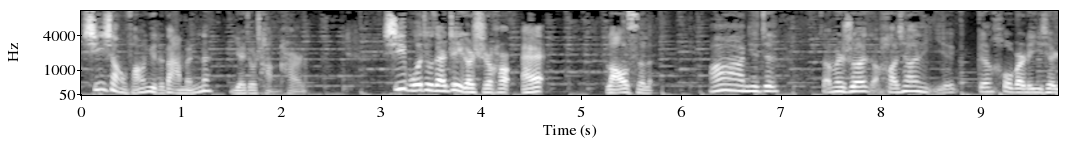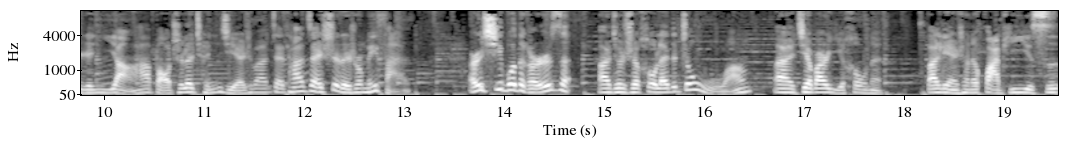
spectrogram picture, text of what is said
西向防御的大门呢也就敞开了。西伯就在这个时候，哎，老死了，啊，你这。咱们说，好像也跟后边的一些人一样啊，保持了纯洁，是吧？在他在世的时候没反，而西伯的儿子啊，就是后来的周武王，哎，接班以后呢，把脸上的画皮一撕，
